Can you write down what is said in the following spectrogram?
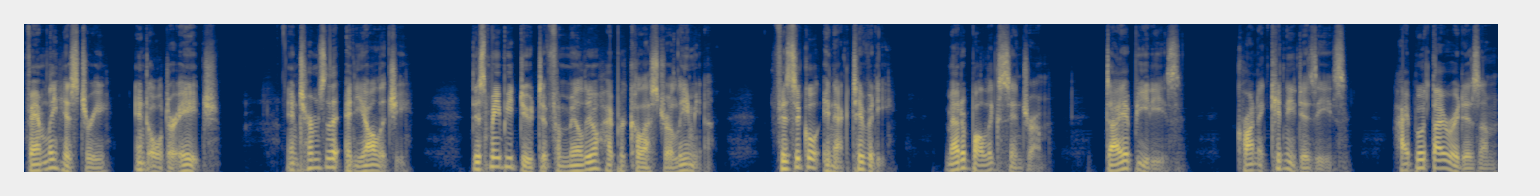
family history, and older age. In terms of the etiology, this may be due to familial hypercholesterolemia, physical inactivity, metabolic syndrome, diabetes, chronic kidney disease, hypothyroidism,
